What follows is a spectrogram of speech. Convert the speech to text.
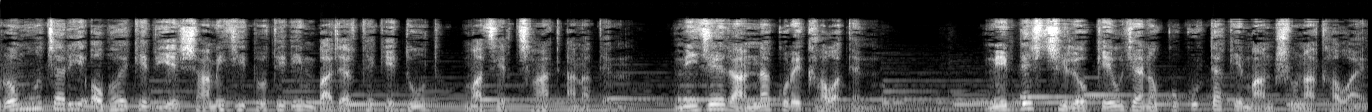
ব্রহ্মচারী অভয়কে দিয়ে স্বামীজি প্রতিদিন বাজার থেকে দুধ, মাছের ছাঁট আনাতেন, নিজে রান্না করে খাওয়াতেন। নির্দেশ ছিল কেউ যেন কুকুরটাকে মাংস না খাওয়ায়।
